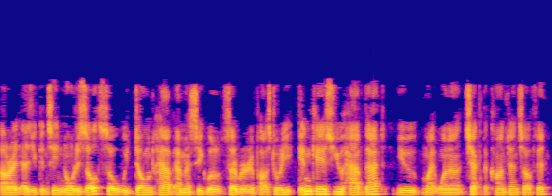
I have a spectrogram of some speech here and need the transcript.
All right, as you can see, no results. So we don't have MS SQL Server repository. In case you have that, you might want to check the contents of it.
